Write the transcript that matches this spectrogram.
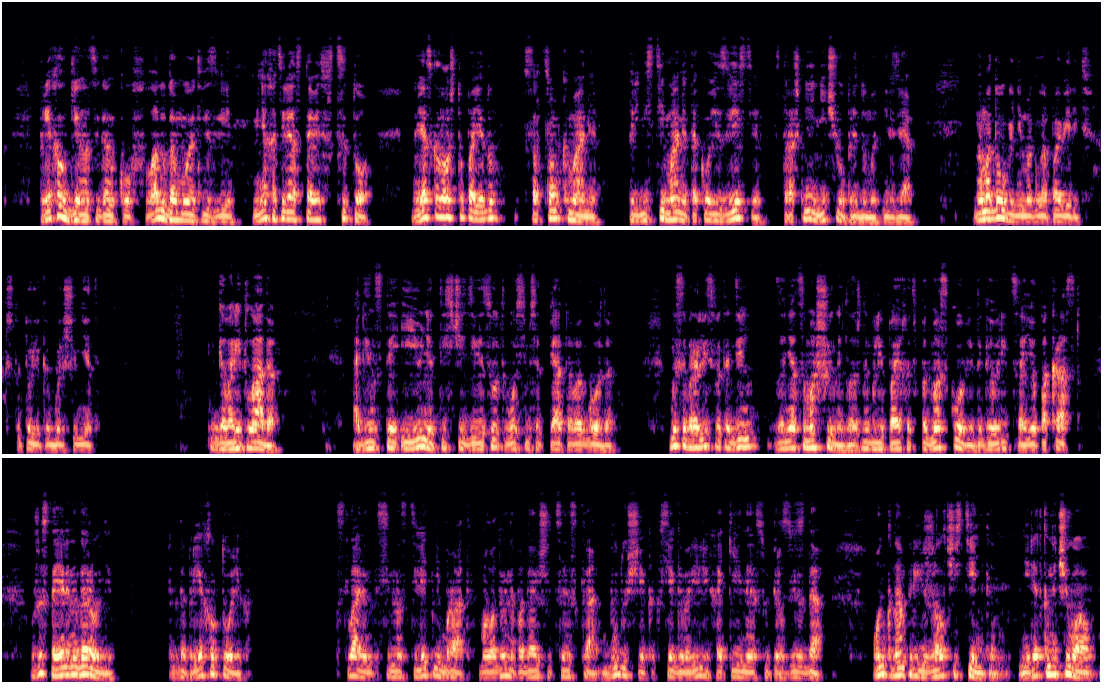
Приехал Гена Цыганков. Ладу домой отвезли. Меня хотели оставить в ЦИТО, но я сказал, что поеду с отцом к маме. Принести маме такое известие страшнее ничего придумать нельзя. Мама долго не могла поверить, что Толика больше нет. Говорит Лада. 11 июня 1985 года. Мы собрались в этот день заняться машиной, должны были поехать в Подмосковье, договориться о ее покраске. Уже стояли на дороге, когда приехал Толик. Славин, 17-летний брат, молодой нападающий ЦСКА, будущее, как все говорили, хоккейная суперзвезда. Он к нам приезжал частенько, нередко ночевал.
